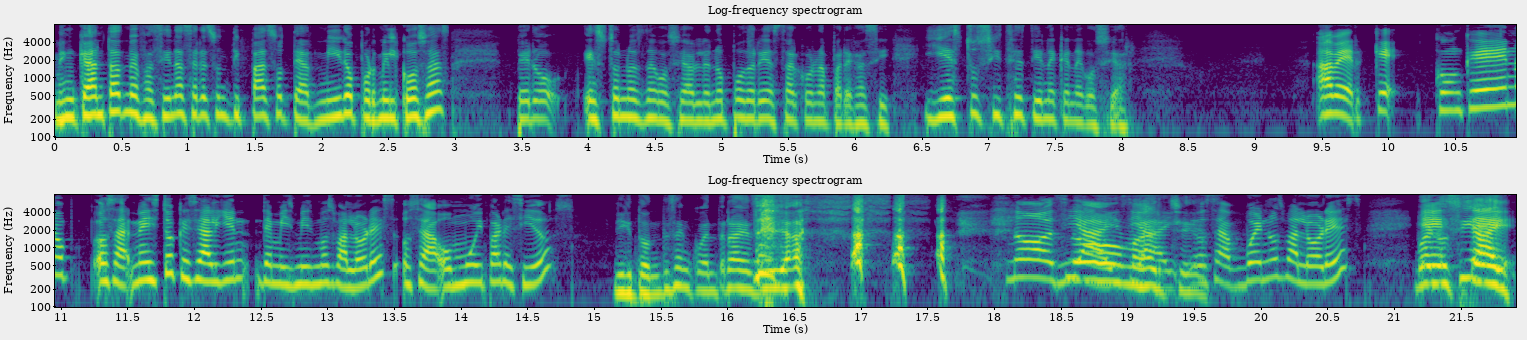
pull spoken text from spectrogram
me encantas, me fascinas, eres un tipazo, te admiro por mil cosas, pero esto no es negociable, no podría estar con una pareja así. Y esto sí se tiene que negociar. A ver, ¿qué, ¿con qué no? O sea, necesito que sea alguien de mis mismos valores, o sea, o muy parecidos. ¿Y dónde se encuentra eso ya? No, sí No hay, sí hay. O sea, buenos valores. Bueno, sí Este, hay.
